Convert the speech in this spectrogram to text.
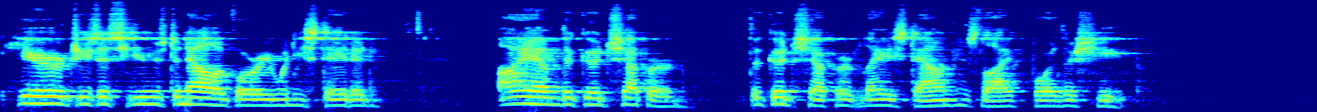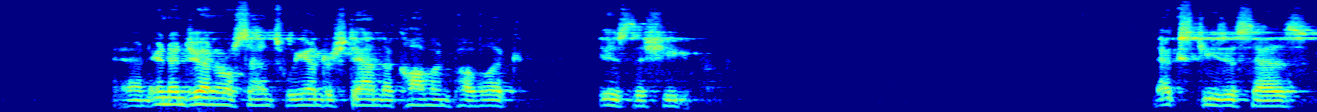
Here, Jesus used an allegory when he stated, I am the good shepherd. The good shepherd lays down his life for the sheep. And in a general sense, we understand the common public is the sheep. Next, Jesus says,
